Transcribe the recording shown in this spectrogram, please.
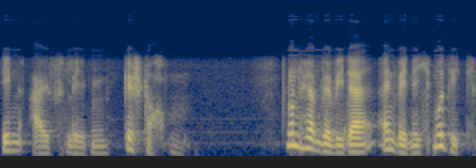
in Eisleben gestorben. Nun hören wir wieder ein wenig Musik.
